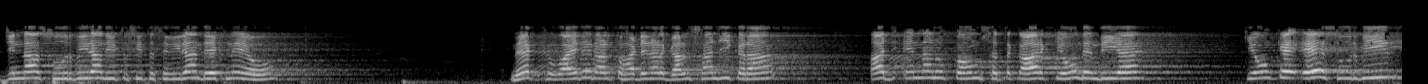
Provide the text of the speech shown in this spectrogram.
ਜਿੰਨਾ ਸੂਰਬੀਰਾਂ ਦੀ ਤੁਸੀਂ ਤਸਵੀਰਾਂ ਦੇਖਨੇ ਹੋ ਮੈਂ ਇੱਕ ਵਾਅਦੇ ਨਾਲ ਤੁਹਾਡੇ ਨਾਲ ਗੱਲ ਸਾਂਝੀ ਕਰਾਂ। ਅੱਜ ਇਹਨਾਂ ਨੂੰ ਕੌਮ ਸਤਕਾਰ ਕਿਉਂ ਦਿੰਦੀ ਹੈ? ਕਿਉਂਕਿ ਇਹ ਸੂਰਬੀਰ,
